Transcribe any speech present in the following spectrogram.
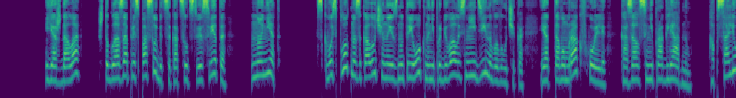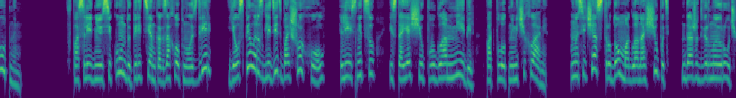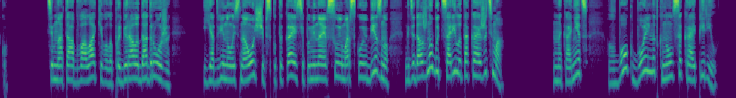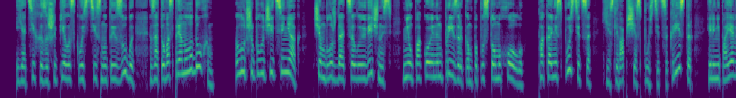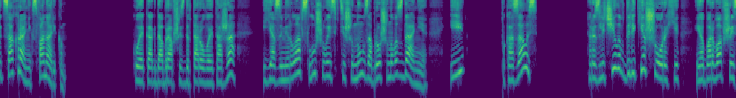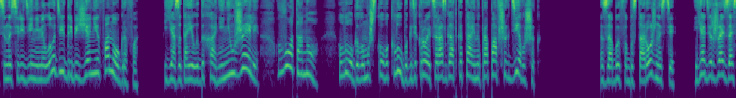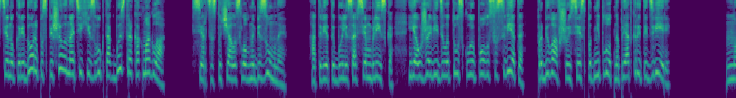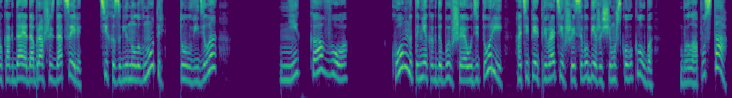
Я ждала, что глаза приспособятся к отсутствию света, но нет. Сквозь плотно заколоченные изнутри окна не пробивалось ни единого лучика, и оттого мрак в холле казался непроглядным, абсолютным. В последнюю секунду перед тем, как захлопнулась дверь, я успела разглядеть большой холл, лестницу и стоящую по углам мебель под плотными чехлами, но сейчас с трудом могла нащупать даже дверную ручку. Темнота обволакивала, пробирала до дрожи, я двинулась на ощупь, спотыкаясь и поминая в сую морскую бездну, где, должно быть, царила такая же тьма. Наконец, в бок больно ткнулся край перил. Я тихо зашипела сквозь стиснутые зубы, зато воспрянула духом. Лучше получить синяк, чем блуждать целую вечность неупокоенным призраком по пустому холлу, пока не спустится, если вообще спустится, Кристер или не появится охранник с фонариком. Кое-как добравшись до второго этажа, я замерла, вслушиваясь в тишину заброшенного здания, и... Показалось? Различила вдалеке шорохи и оборвавшиеся на середине мелодии дребезжание фонографа. Я затаила дыхание. Неужели? Вот оно! Логово мужского клуба, где кроется разгадка тайны пропавших девушек. Забыв об осторожности, я, держась за стену коридора, поспешила на тихий звук так быстро, как могла. Сердце стучало словно безумное. Ответы были совсем близко. Я уже видела тусклую полосу света, пробивавшуюся из-под неплотно приоткрытой двери. Но когда я, добравшись до цели, тихо заглянула внутрь, то увидела... Никого. Комната, некогда бывшая аудиторией, а теперь превратившаяся в убежище мужского клуба, была пуста.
